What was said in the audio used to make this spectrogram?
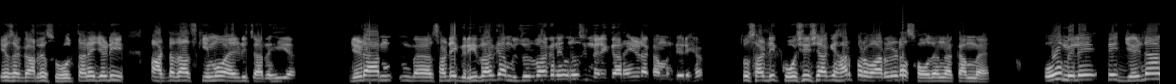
ਇਹ ਸਰਕਾਰ ਦੇ ਸਹੂਲਤਾਂ ਨੇ ਜਿਹੜੀ ਅੱਟ ਦਾ ਸਕੀਮ ਉਹ ਜਿਹੜੀ ਚੱਲ ਰਹੀ ਆ ਜਿਹੜਾ ਅਹ, ਸਾਡੇ ਗਰੀਬ ਵਰਗ ਆ ਮਜ਼ਦੂਰ ਵਰਗ ਨੇ ਉਹਨੂੰ ਅਸੀਂ ਨਰੇਗਾ ਰਾਹੀਂ ਜਿਹੜਾ ਕੰਮ ਦੇ ਰਹੇ ਹਾਂ। ਤੋਂ ਸਾਡੀ ਕੋਸ਼ਿਸ਼ ਆ ਕਿ ਹਰ ਪਰਿਵਾਰ ਨੂੰ ਜਿਹੜਾ 100 ਦਿਨ ਦਾ ਕੰਮ ਹੈ ਉਹ ਮਿਲੇ ਤੇ ਜਿਹੜਾ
